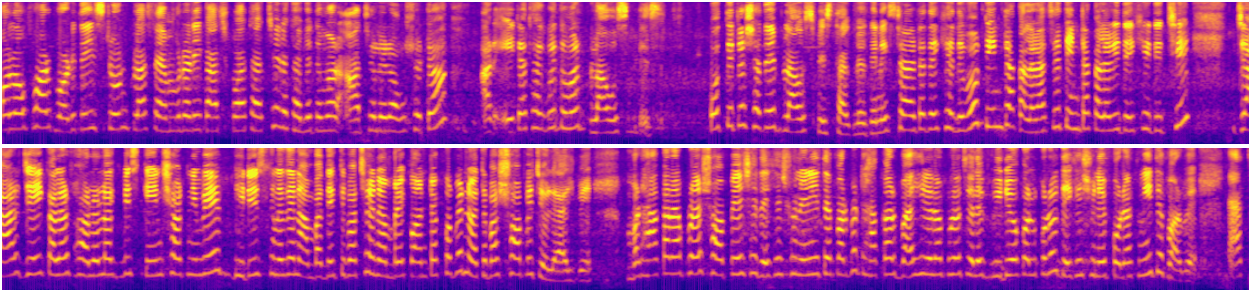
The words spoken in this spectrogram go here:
অল ওভার বডিতে স্টোন প্লাস এমব্রয়ডারি কাজ করা থাকছে, এটা থাকবে তোমার আঁচলের অংশটা, আর এটা থাকবে তোমার ব্লাউজ পিস প্রত্যেকটার সাথে ব্লাউজ পিস থাকবে। ওকে নেক্সট আরেকটা দেখিয়ে দেবো। তিনটা কালার আছে, তিনটা কালারই দেখিয়ে দিচ্ছি। যার যেই কালার ভালো লাগবে স্ক্রিনশট নিবে ভিডিও স্ক্রিনে যে নাম্বার দেখতে পাচ্ছ, ওই নাম্বারে কন্ট্যাক্ট করবে নয়তো বা শপে চলে আসবে। বা ঢাকার আপনারা শপে এসে দেখে শুনে নিতে পারবে। ঢাকার বাইরের আপনারা চলে ভিডিও কল করেও দেখে শুনে প্রোডাক্ট নিতে পারবে। এত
